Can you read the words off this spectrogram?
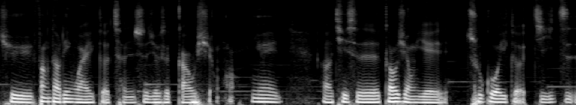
去放到另外一个城市，就是高雄哦，因为呃，其实高雄也出过一个集子，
